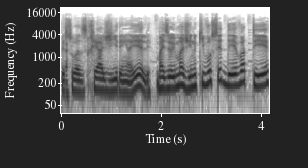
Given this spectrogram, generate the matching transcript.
pessoas reagirem a ele, mas eu imagino que você deva ter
